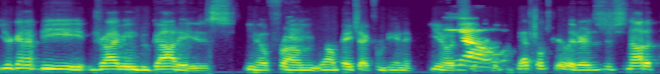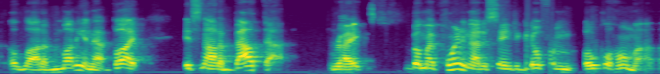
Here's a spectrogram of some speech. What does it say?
you're going to be driving Bugattis, you know, from, your own paycheck from being a, you know, a no. professional cheerleader. There's just not a, a lot of money in that, but it's not about that. Right. But my point in that is saying to go from Oklahoma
